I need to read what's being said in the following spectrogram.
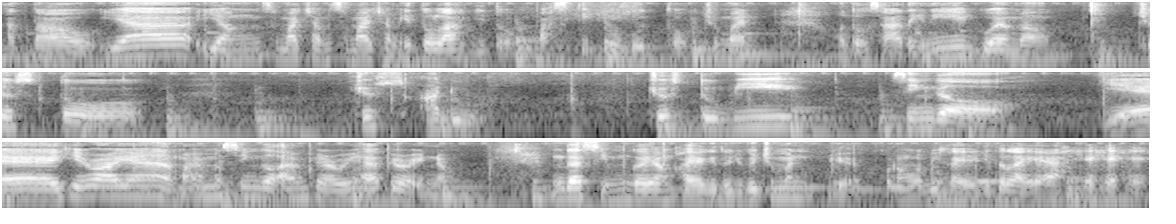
atau ya yang semacam semacam itulah gitu pasti gue butuh. Cuman untuk saat ini gue emang choose to choose aduh choose to be single yeah here I am. I'm a single. I'm very happy right now. Enggak sih enggak yang kayak gitu juga. Cuman ya kurang lebih kayak gitulah ya. Hehehe.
